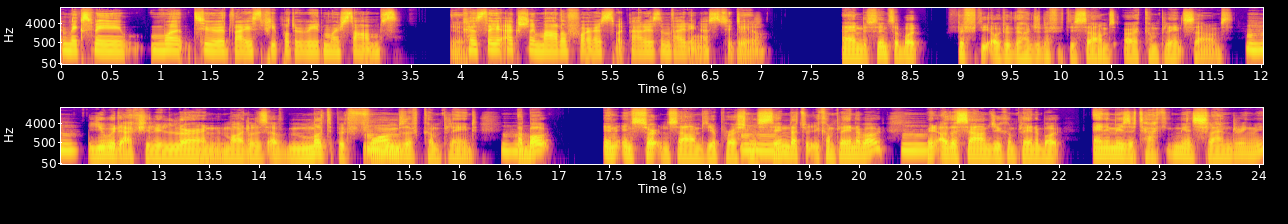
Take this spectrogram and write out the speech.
It makes me want to advise people to read more Psalms Yes. because they actually model for us what God is inviting us to Yes. do. And since about 50 out of the 150 Psalms are complaint Psalms, hmm you would actually learn models of multiple forms of complaint hmm about, in, in certain Psalms, your personal Mhm. sin. That's what you complain about. hmm In other Psalms, you complain about enemies attacking me and slandering me.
